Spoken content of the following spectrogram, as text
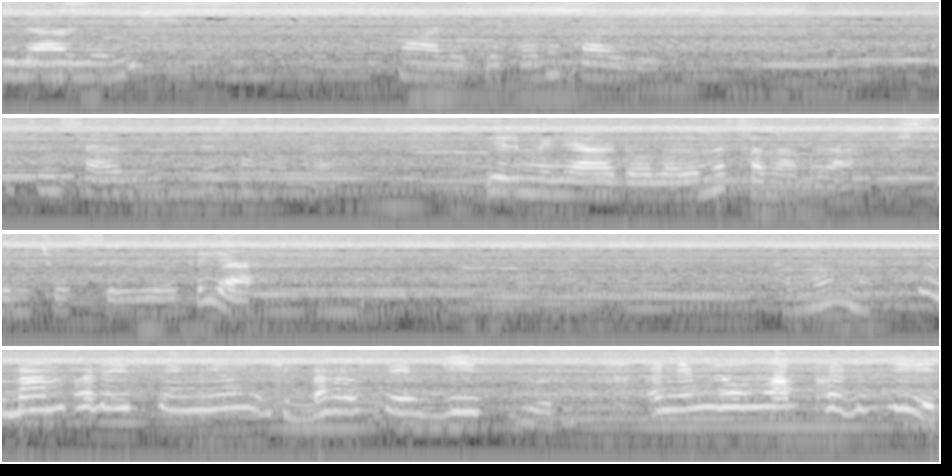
ilerlemiş. Maalesef onu kaybetmiş. Bütün servetini de sana bırakmış. 1 milyar dolarını sana bırakmış. Seni çok seviyordu ya. Tamam mı? Ben para istemiyorum ki. Ben sevgi istiyorum. Önemli olan para değil.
